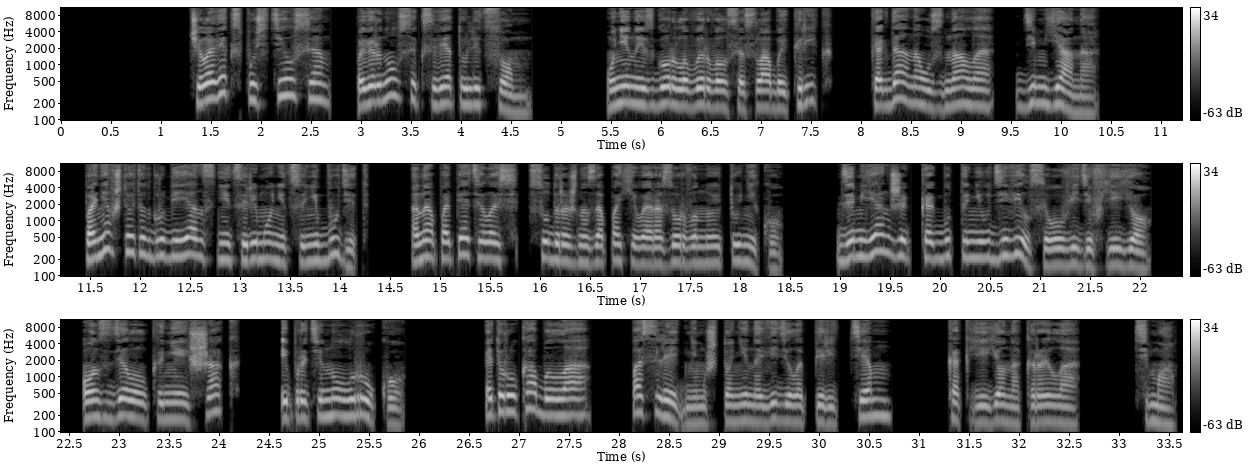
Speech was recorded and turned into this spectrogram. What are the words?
Человек спустился, повернулся к свету лицом. У Нины из горла вырвался слабый крик, когда она узнала Демьяна. Поняв, что этот грубиян с ней церемониться не будет, она попятилась, судорожно запахивая разорванную тунику. Демьян же как будто не удивился, увидев ее. Он сделал к ней шаг и протянул руку. Эта рука была последним, что Нина видела перед тем, как ее накрыла тьма.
